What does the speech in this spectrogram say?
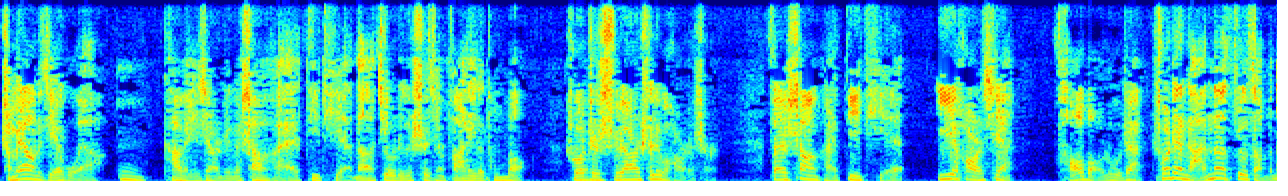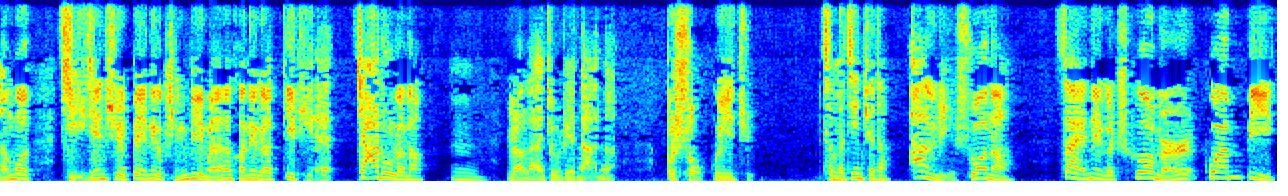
什么样的结果呀？嗯，看了一下这个上海地铁呢，就这个事情发了一个通报，说这十月二十六号的事儿，在上海地铁一号线漕宝路站，说这男的就怎么能够挤进去，被那个屏蔽门和那个地铁夹住了呢？嗯，原来就是这男的不守规矩。怎么进去的？按理说呢，在那个车门关闭、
